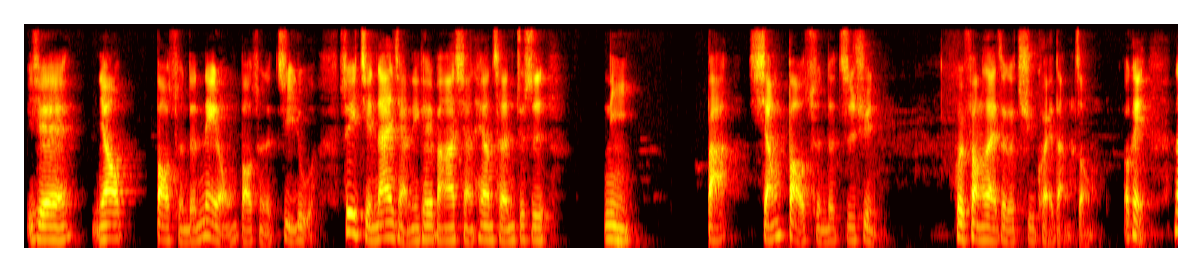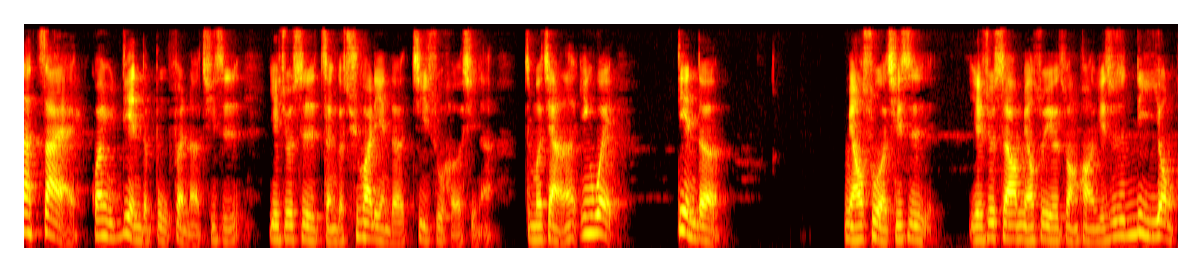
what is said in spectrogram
一些你要保存的内容、保存的记录。所以简单来讲，你可以把它想象成就是你把想保存的资讯。会放在这个区块当中，OK，那在关于链的部分呢，其实也就是整个区块链的技术核心啊，怎么讲呢？因为链的描述啊，其实也就是要描述一个状况，也就是利用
